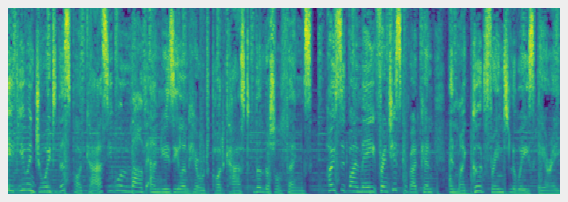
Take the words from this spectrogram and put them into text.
If you enjoyed this podcast, you will love our New Zealand Herald podcast, The Little Things, hosted by me, Francesca Rudkin, and my good friend Louise Airy.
